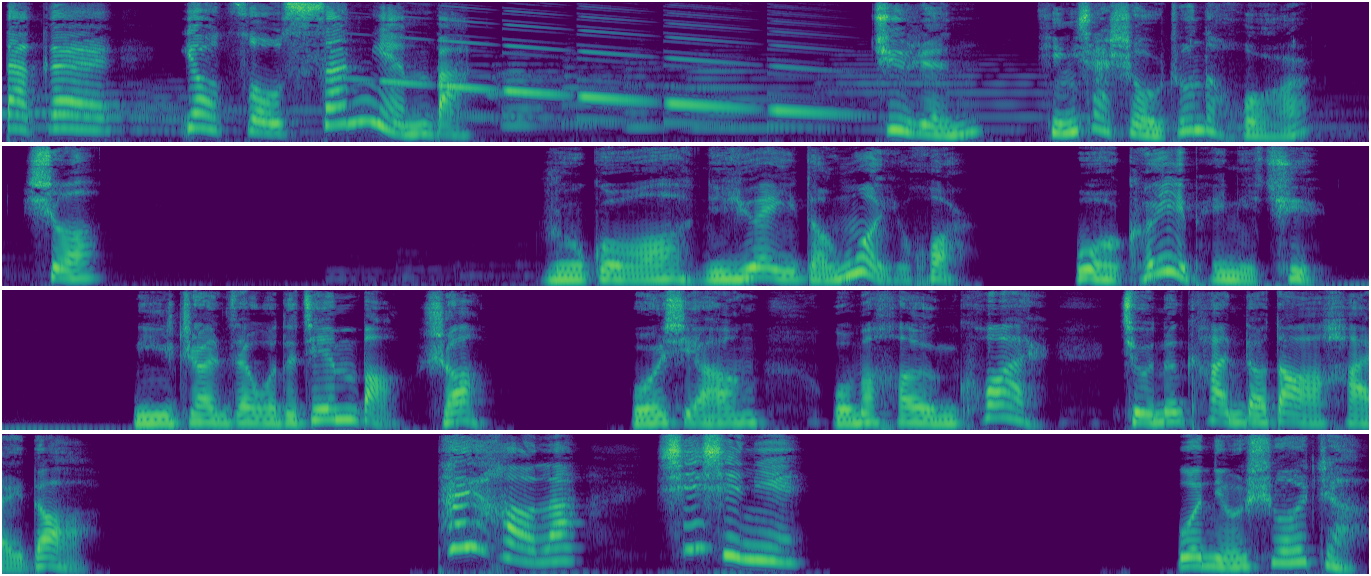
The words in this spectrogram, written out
大概要走三年吧。巨人停下手中的活儿，说：“如果你愿意等我一会儿，我可以陪你去。你站在我的肩膀上，我想我们很快。”就能看到大海的。太好了，谢谢你。蜗牛说着，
